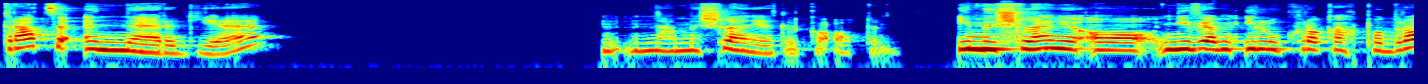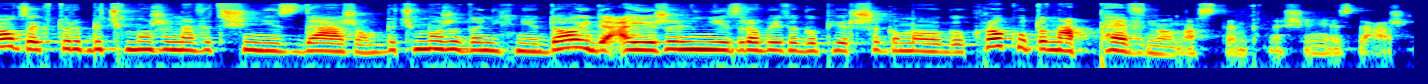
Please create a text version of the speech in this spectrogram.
tracę energię na myślenie tylko o tym. I myślenie o nie wiem ilu krokach po drodze, które być może nawet się nie zdarzą, być może do nich nie dojdę, a jeżeli nie zrobię tego pierwszego małego kroku, to na pewno następne się nie zdarzą.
